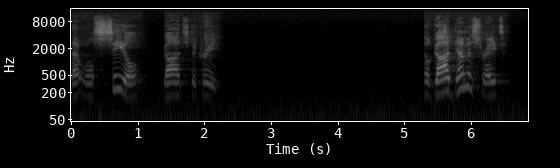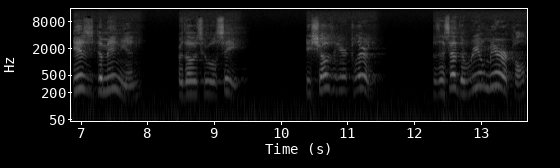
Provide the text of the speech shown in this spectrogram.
that will seal God's decree. So God demonstrates his dominion for those who will see. He shows it here clearly. As I said, the real miracle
